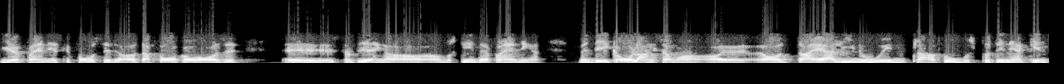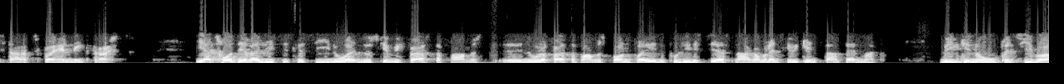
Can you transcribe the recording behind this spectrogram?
de her forhandlinger skal fortsætte. Og der foregår også øh, sonderinger og, og måske endda forhandlinger. Men det går langsommere, og, øh, og der er lige nu en klar fokus på den her genstartsforhandling først. Jeg tror, det er realistisk at sige, nu, nu skal vi først og fremmest, øh, nu er der først og fremmest båndbredde politisk til at snakke om, hvordan skal vi genstarte Danmark hvilke nogle principper,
